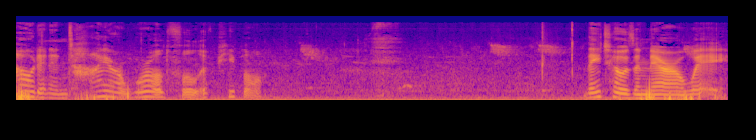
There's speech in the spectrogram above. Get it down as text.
out an entire world full of people they chose a narrow way.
